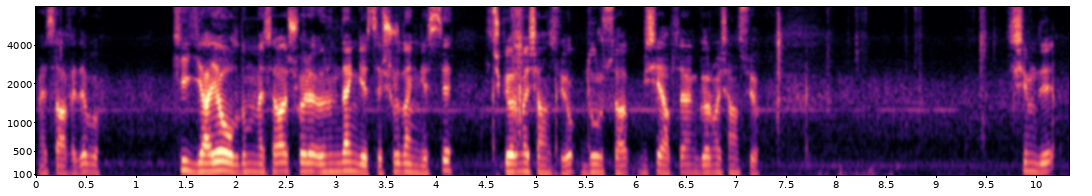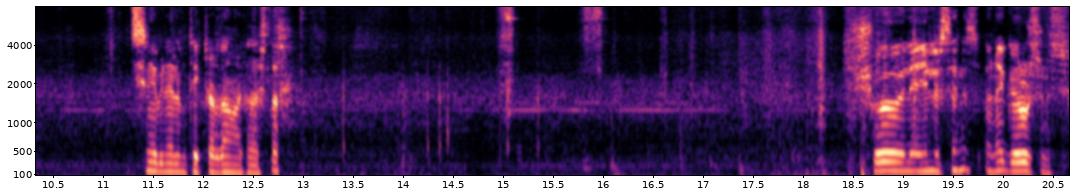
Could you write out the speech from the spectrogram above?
Mesafede bu. Ki yaya oldum mesela şöyle önünden geçse şuradan geçse hiç görme şansı yok. Dursa bir şey yapsa yani görme şansı yok. Şimdi içine binelim tekrardan arkadaşlar. Şöyle eğilirseniz öne görürsünüz.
